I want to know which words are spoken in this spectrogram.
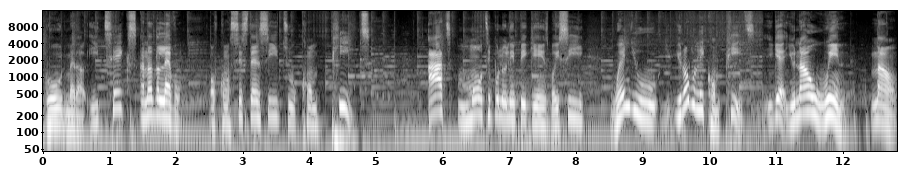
gold medal. It takes another level of consistency to compete at multiple Olympic games, but you see, when you you not only compete, you get you now win. Now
